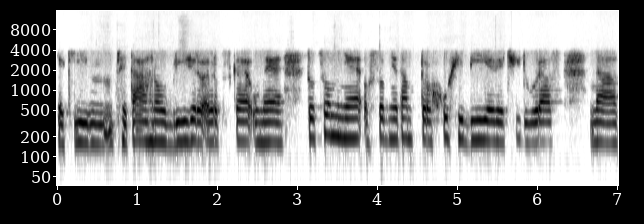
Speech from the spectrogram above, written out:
jak jim přitáhnout blíže do Evropské unie. To, co mě osobně tam trochu chybí, je větší důraz na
